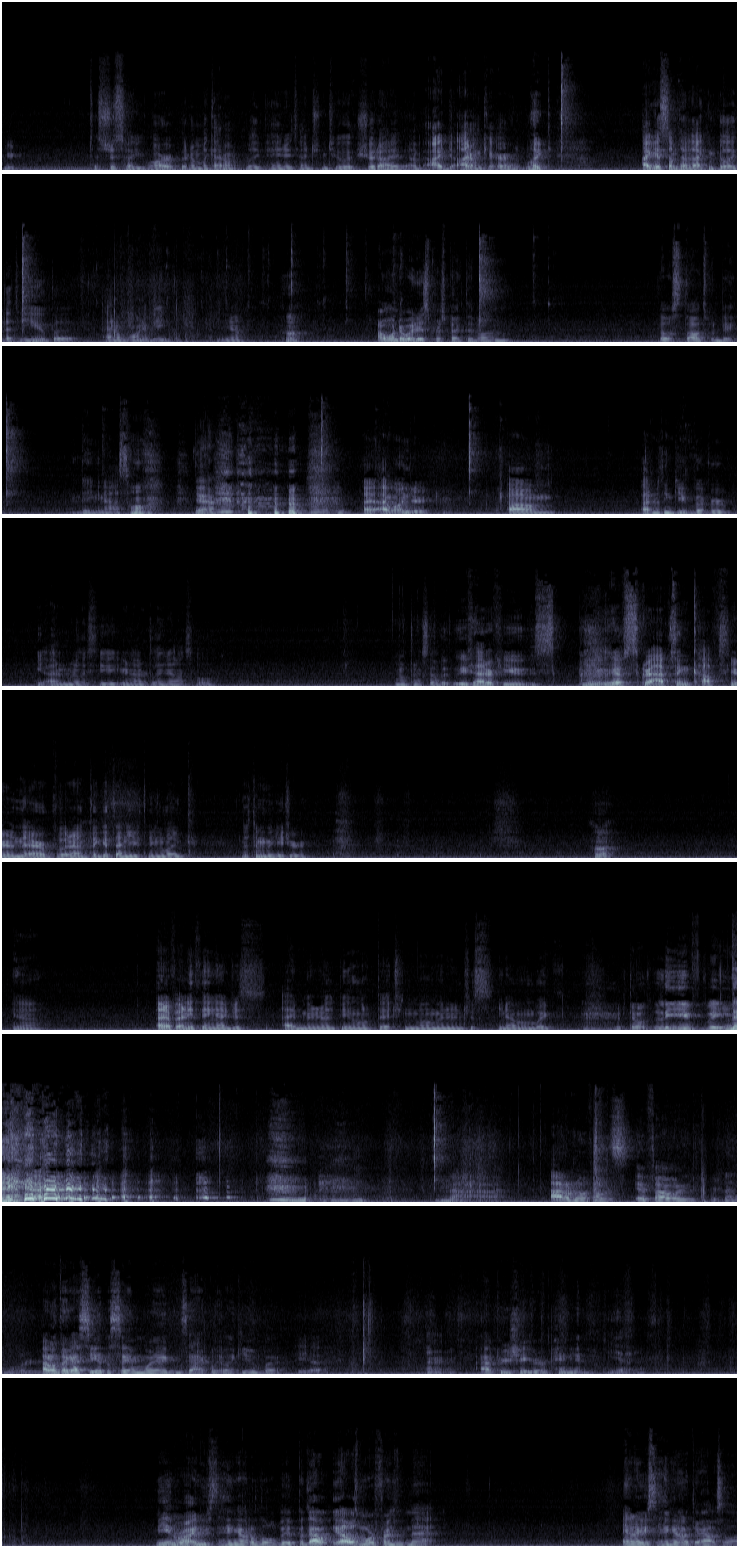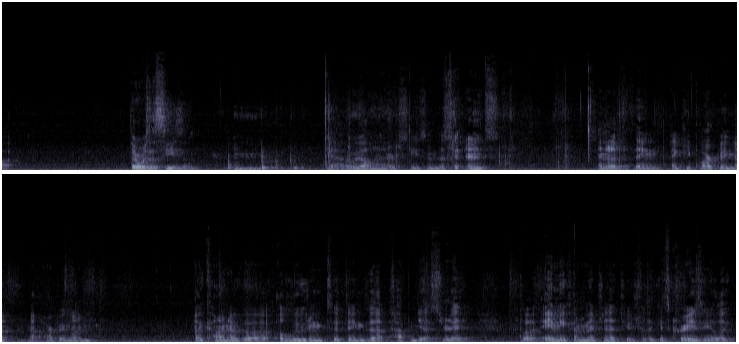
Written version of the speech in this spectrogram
you're. That's just how you are. But I'm like, I don't really pay any attention to it. Should I? I, I, I don't care. Like, I guess sometimes I can be like that to you, but I don't want to be. You know. Huh. I wonder what his perspective on those thoughts would be. Being an asshole. Yeah. I, I wonder. Um, I don't think you've ever. Yeah, I don't really see it. You're not really an asshole. You don't think so? We- We've had a few. We have scraps and cuffs here and there, but I don't think it's anything like nothing major. Huh. Yeah. And if anything, I just I admitted I was being a little bitch in the moment, and just you know I'm like, don't leave me. Nah. I don't know if I was if I would Where's my water? I don't think I see it the same way exactly like you, but Yeah. I don't know. I appreciate your opinion. Yeah. Me and Ryan used to hang out a little bit, but that yeah, I was more friends with Matt. And I used to hang out at their house a lot. There was a season. hmm Yeah, we all had our seasons. That's good. And it's another thing I keep harping, not harping on, I kind of uh, alluding to things that happened yesterday, but Amy kind of mentioned that too. She's like, it's crazy. Like,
